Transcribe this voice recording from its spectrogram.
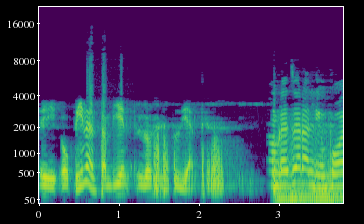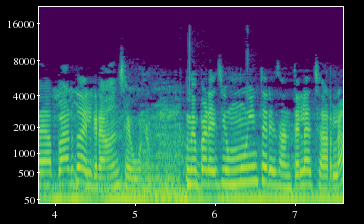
eh, opinan también los estudiantes. Mi nombre es Geraldine Poveda Pardo del grado 11.1. Me pareció muy interesante la charla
